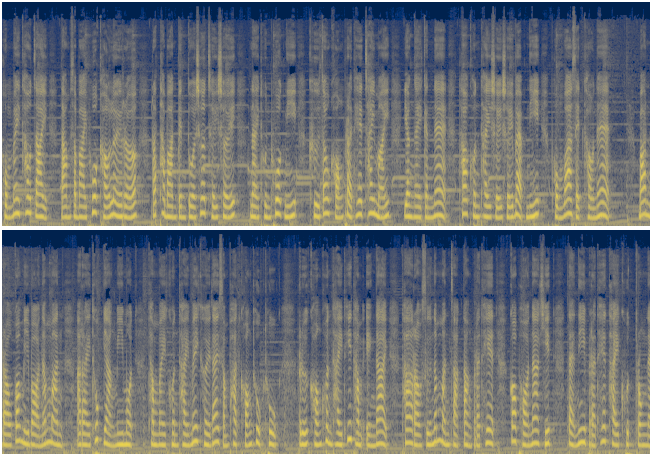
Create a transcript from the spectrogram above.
ผมไม่เข้าใจ ตามสบายพวกเขาเลยเหรอ รัฐบาลเป็นตัวเชิดเฉยๆ นายทุนพวกนี้คือเจ้าของประเทศใช่ไหม ยังไงกันแน่ถ้าคนไทยเฉยๆแบบนี้ ผมว่าเสร็จเขาแน่ บ้านเราก็มีบ่อน้ำมัน อะไรทุกอย่างมีหมดทำไมคนไทยไม่เคยได้สัมผัสของถูกๆ หรือของคนไทยที่ทำเองได้ ถ้าเราซื้อน้ำมันจากต่างประเทศ ก็พอน่าคิด แต่นี่ประเทศไทยขุดตรงไหน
